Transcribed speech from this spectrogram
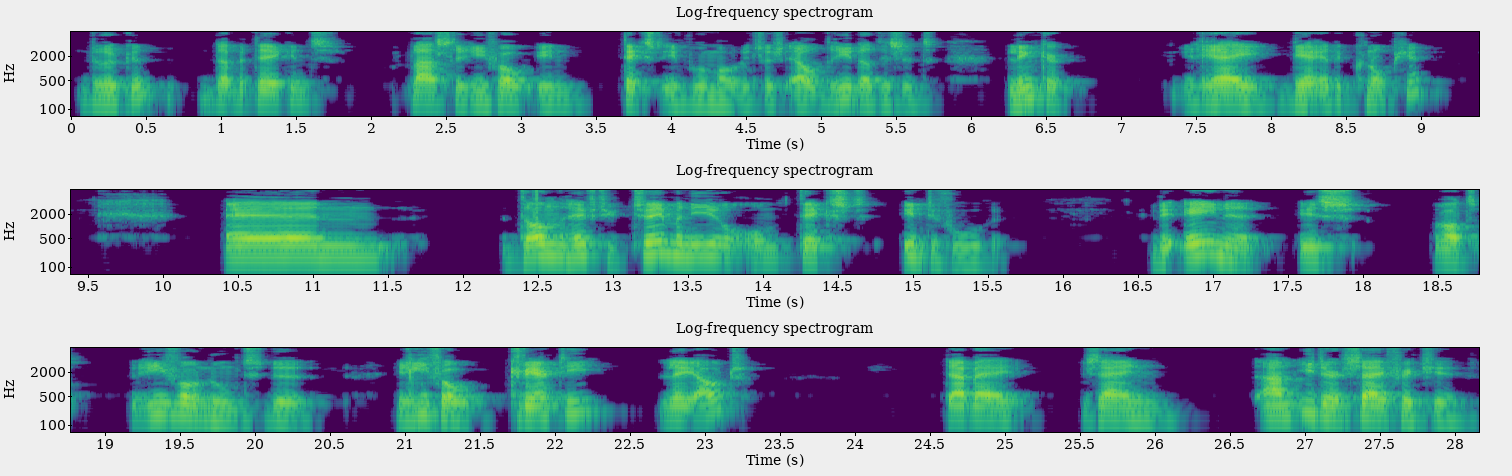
drukken. Dat betekent plaats de Rivo in tekstinvoermodus. Dus L3 dat is het linker rij derde knopje. En dan heeft u twee manieren om tekst in te voeren. De ene is wat Rivo noemt de Rivo QWERTY layout. Daarbij zijn aan ieder cijfertje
